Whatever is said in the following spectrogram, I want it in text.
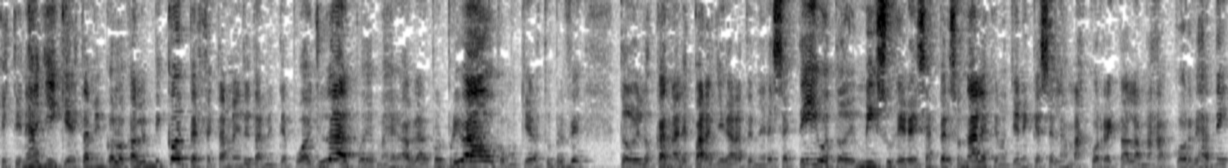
que tienes allí, quieres también colocarlo en Bitcoin, perfectamente también te puedo ayudar. Podemos hablar por privado, como quieras tú prefieres. Te doy los canales para llegar a tener ese activo, te doy mis sugerencias personales, que no tienen que ser las más correctas o las más acordes a ti,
